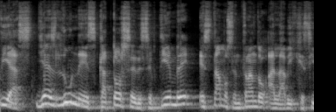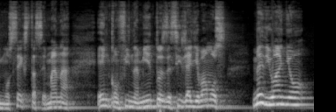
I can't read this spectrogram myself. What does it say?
días, ya es lunes 14 de septiembre, estamos entrando a la vigésimo sexta semana en confinamiento, es decir, ya llevamos medio año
